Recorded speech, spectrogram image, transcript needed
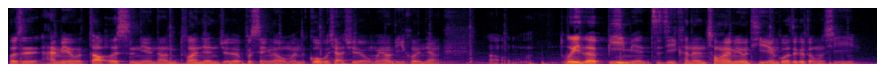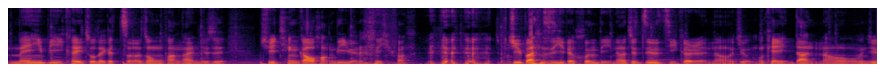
或是还没有到二十年，然后你突然间觉得不行了，我们过不下去了，我们要离婚这样啊？为了避免自己可能从来没有体验过这个东西，maybe 可以做的一个折中方案，就是去天高皇帝远的地方举办自己的婚礼，然后就只有几个人，然后就 OK done，然后我们就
